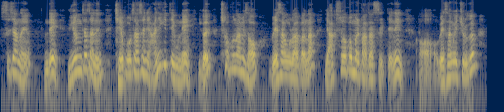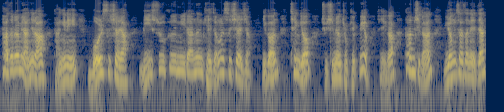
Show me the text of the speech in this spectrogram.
쓰잖아요. 근데 유형자산은 재고자산이 아니기 때문에 이걸 처분하면서 외상으로 하거나 약소금을 받았을 때는 어, 외상매출금 받으름이 아니라 당연히 뭘 쓰셔야 미수금이라는 계정을 쓰셔야죠. 이건 챙겨 주시면 좋겠고요. 저희가 다음 시간 유형자산에 대한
